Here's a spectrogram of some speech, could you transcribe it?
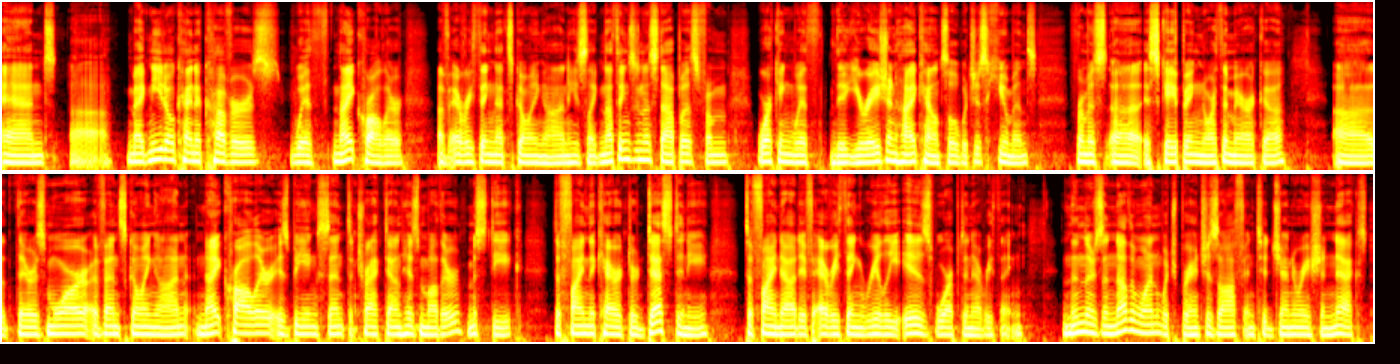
and uh, Magneto kind of covers with Nightcrawler of everything that's going on. He's like, nothing's going to stop us from working with the Eurasian High Council, which is humans, from uh, escaping North America. Uh, there's more events going on. Nightcrawler is being sent to track down his mother, Mystique, to find the character Destiny, to find out if everything really is warped and everything. And then there's another one which branches off into Generation Next,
